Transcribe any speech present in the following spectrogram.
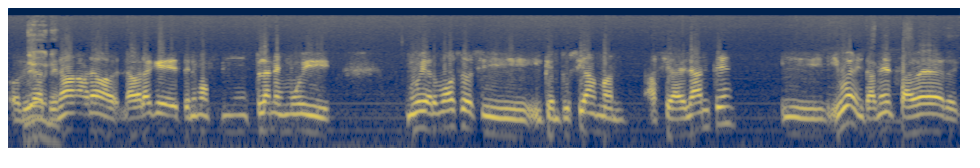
olvídate. No, no, la verdad que tenemos planes muy muy hermosos y, y que entusiasman hacia adelante. Y, y bueno, y también saber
